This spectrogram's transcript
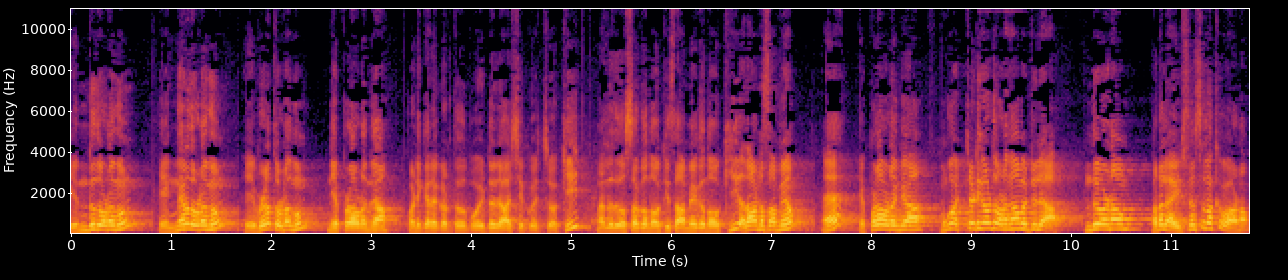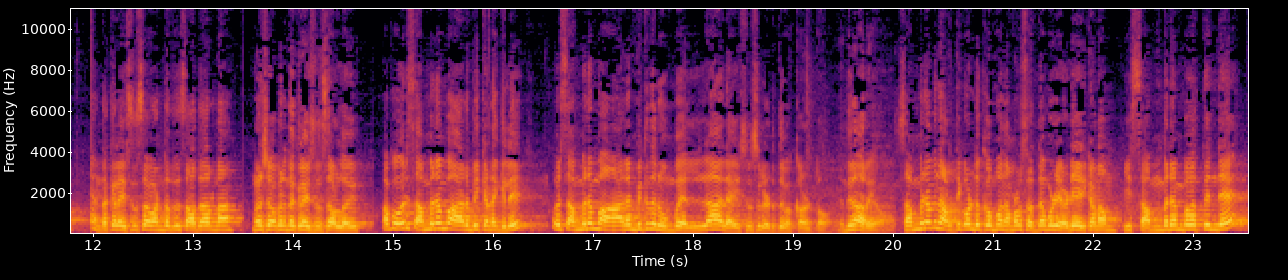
എന്ത് തുടങ്ങും? എങ്ങനെ തുടങ്ങും? എവിടെ തുടങ്ങും? ഇനി എപ്പോഴാണ് തുടങ്ങാം പണിക്കരൊക്കെ അടുത്തത് പോയിട്ട് രാശിയൊക്കെ വെച്ച് നോക്കി നല്ല ദിവസമൊക്കെ നോക്കി സമയമൊക്കെ നോക്കി. അതാണ് സമയം. ഏഹ് എപ്പോഴാണ് തുടങ്ങുക? നമുക്ക് ഒറ്റയടിക്കാണ്ട് തുടങ്ങാൻ പറ്റില്ല. എന്ത് വേണം? അവിടെ ലൈസൻസിലൊക്കെ വേണം. എന്തൊക്കെ ലൈസൻസാണ് വേണ്ടത് സാധാരണ? നിങ്ങളുടെ ഷോപ്പിൽ എന്തൊക്കെ ലൈസൻസാണ് ഉള്ളത്? അപ്പോൾ ഒരു സംരംഭം ആരംഭിക്കണമെങ്കിൽ ഒരു സംരംഭം ആരംഭിക്കുന്നതിന് മുമ്പ് എല്ലാ ലൈസൻസും എടുത്ത് വെക്കണം കേട്ടോ. എന്തിനാ അറിയോ? സംരംഭം നടത്തിക്കൊണ്ടിരിക്കുമ്പോൾ നമ്മൾ ശ്രദ്ധ മുഴുവൻ എവിടെയായിരിക്കണം? ഈ സംരംഭത്തിന്റെ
